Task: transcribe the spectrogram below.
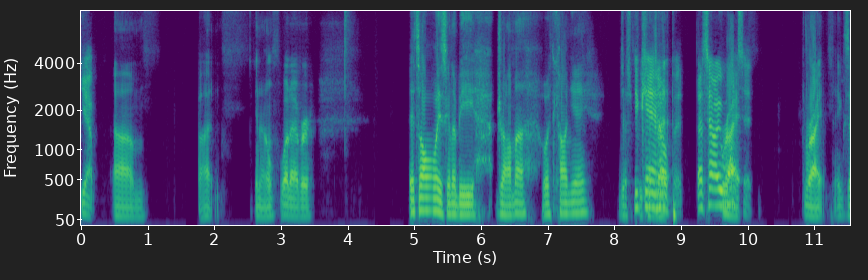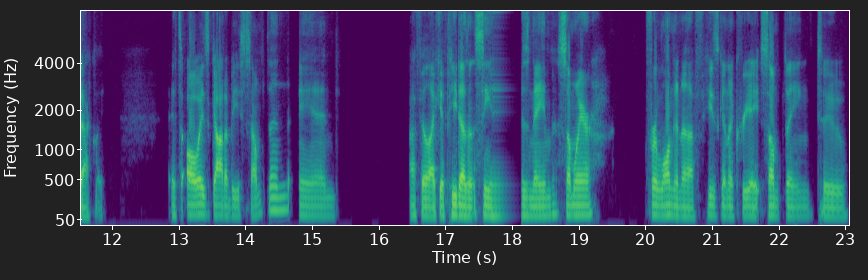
Yep. Um, but you know, whatever. It's always going to be drama with Kanye. Just you can't I- help it. That's how he wants it. Right, exactly. It's always got to be something, and I feel like if he doesn't see his name somewhere for long enough, he's going to create something to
